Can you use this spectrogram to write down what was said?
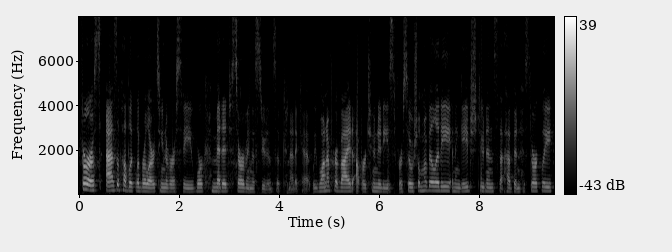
First, as a public liberal arts university, we're committed to serving the students of Connecticut. We want to provide opportunities for social mobility and engage students that have been historically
